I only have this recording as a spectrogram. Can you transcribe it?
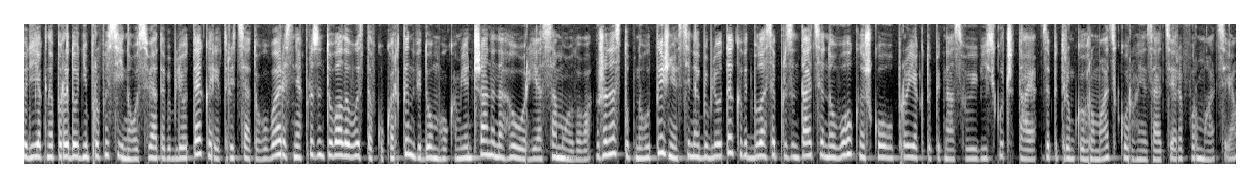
Тоді як напередодні професійного свята бібліотекарі 30 вересня презентували виставку картин відомого кам'янчанина Георгія Самойлова. Вже наступного тижня в стінах бібліотеки відбулася презентація нового книжкового проєкту під назвою Військо читає за підтримки громадської організації Реформація.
